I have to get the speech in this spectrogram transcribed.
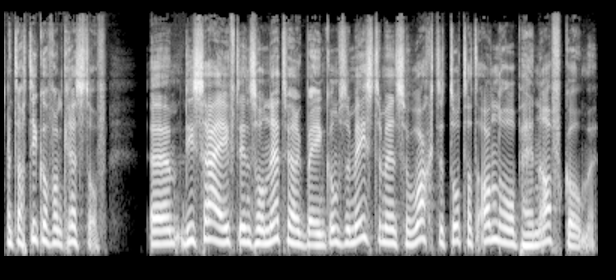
het artikel van Christophe. Ehm, die schrijft in zo'n netwerkbijeenkomst: de meeste mensen wachten totdat anderen op hen afkomen.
